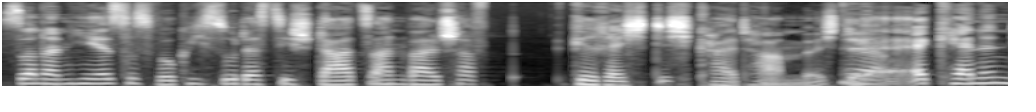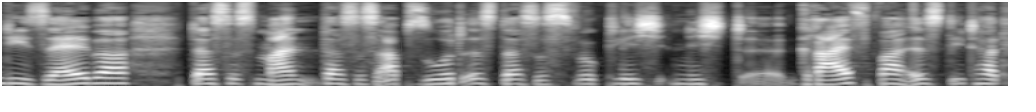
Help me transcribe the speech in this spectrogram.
sondern hier ist es wirklich so, dass die Staatsanwaltschaft Gerechtigkeit haben möchte. Ja. Erkennen die selber, dass es man, dass es absurd ist, dass es wirklich nicht äh, greifbar ist, die Tat,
